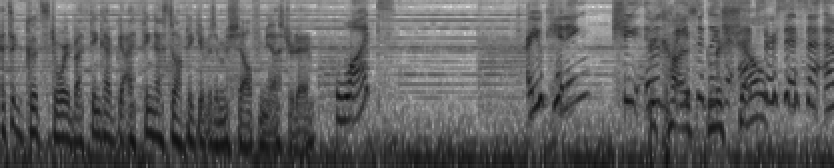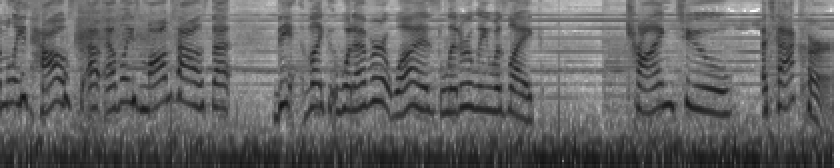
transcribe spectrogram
it's a good story, but I think I've got, I think I still have to give it to Michelle from yesterday. What? Are you kidding? She it was basically Michelle- the exorcist at Emily's house, at Emily's mom's house. That the like whatever it was, literally was like trying to attack her.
